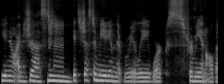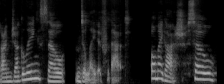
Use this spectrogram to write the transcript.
you know i've just mm. it's just a medium that really works for me and all that i'm juggling. So i'm delighted for that. Oh my gosh. So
